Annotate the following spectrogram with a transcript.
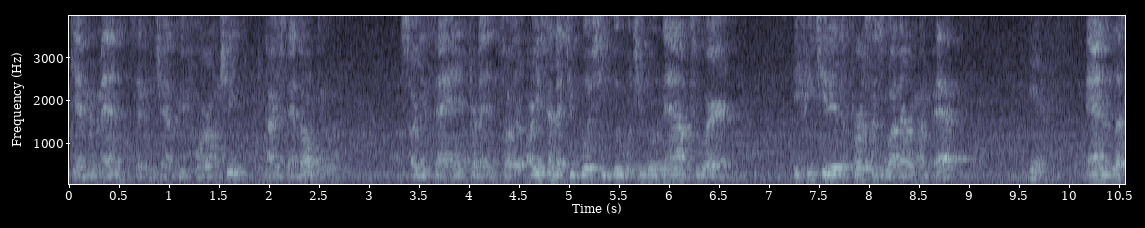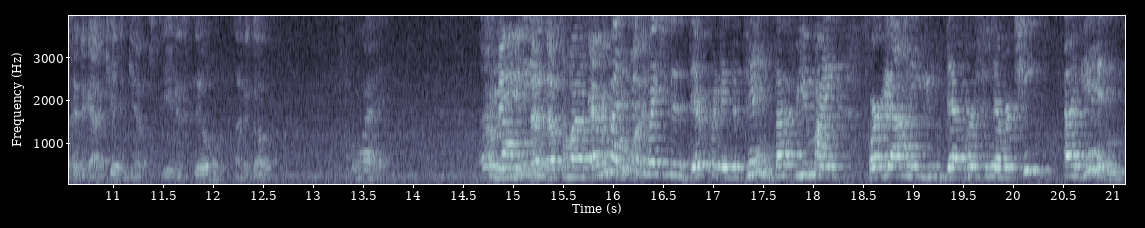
given men second chance before on cheating? Now you're saying don't do it. So are you saying for the so are you saying that you wish you knew what you knew now to where if you cheated the first time you would never went back? Yes. And let's say they got a kid together, so even still let it go? For what? I mean, that, that's somebody Everybody's situation is different. It depends. That you might work it out and you that person never cheats again.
